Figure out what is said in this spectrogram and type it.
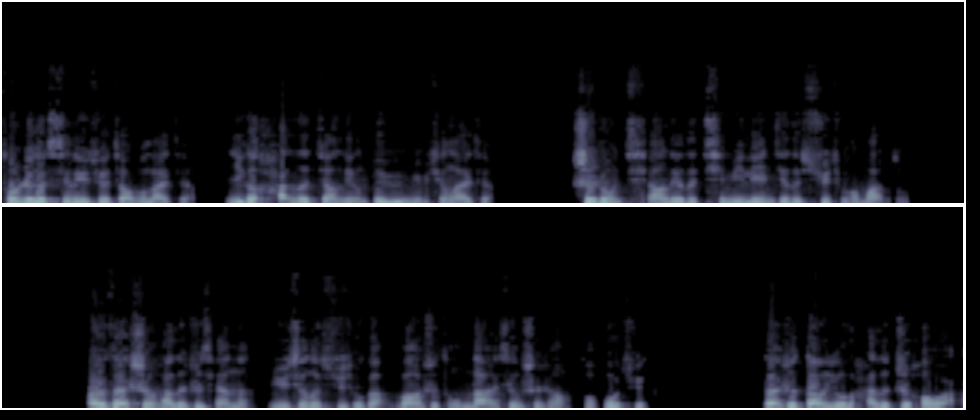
从这个心理学角度来讲，一个孩子的降临对于女性来讲，是一种强烈的亲密链接的需求和满足。而在生孩子之前呢，女性的需求感往往是从男性身上所获取的。但是当有了孩子之后啊，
